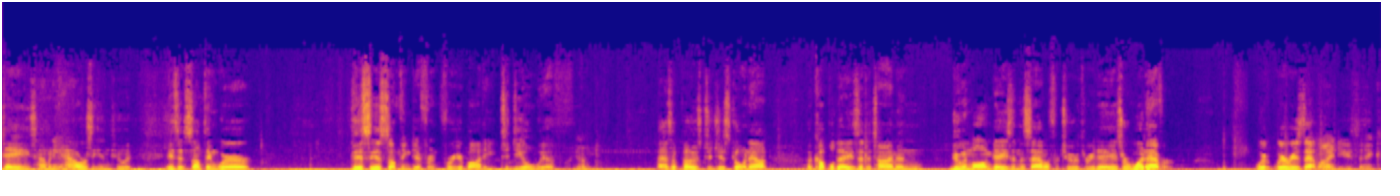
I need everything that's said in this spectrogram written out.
days, how many hours into it is it something where this is something different for your body to deal with, yep. as opposed to just going out a couple days at a time and doing long days in the saddle for two or three days or whatever. Where, where is that line, do you think?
